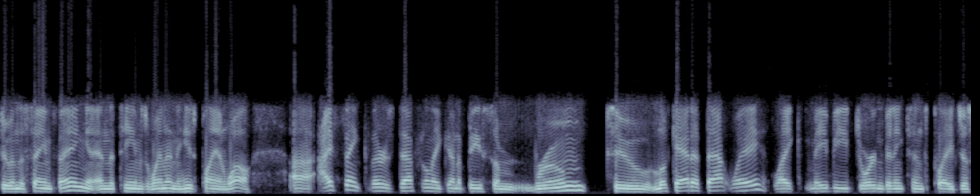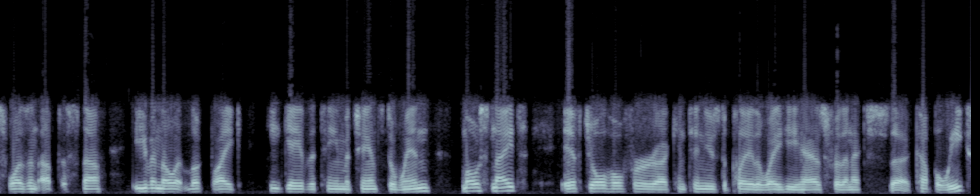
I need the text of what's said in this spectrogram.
doing the same thing, and the team's winning, and he's playing well. Uh, I think there's definitely going to be some room to look at it that way. Like maybe Jordan Binnington's play just wasn't up to snuff, even though it looked like he gave the team a chance to win most nights. If Joel Hofer uh, continues to play the way he has for the next uh, couple weeks,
